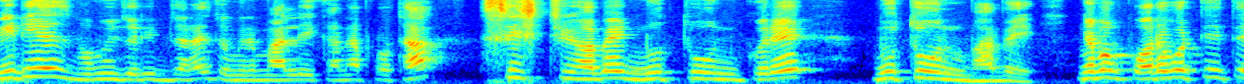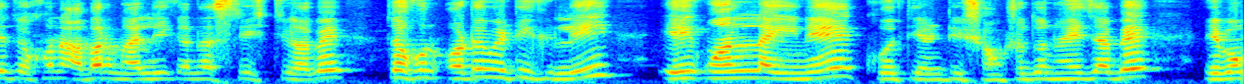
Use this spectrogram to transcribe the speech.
বিডিএস ভূমি জরিপ দ্বারা জমির মালিকানা প্রথা সৃষ্টি হবে। নতুন করে নতুনভাবে। এবং পরবর্তীতে যখন আবার মালিকানা সৃষ্টি হবে, তখন অটোমেটিকলি এই অনলাইনে খতিয়ানটি সংশোধন হয়ে যাবে এবং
